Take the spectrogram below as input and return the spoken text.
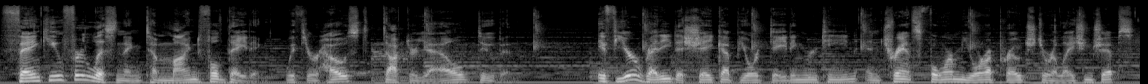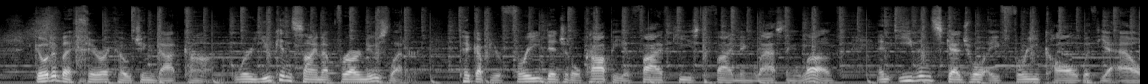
Thank you for listening to Mindful Dating with your host, Dr. Yael Dubin. If you're ready to shake up your dating routine and transform your approach to relationships, go to BechiraCoaching.com where you can sign up for our newsletter, pick up your free digital copy of 5 Keys to Finding Lasting Love, and even schedule a free call with Yael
